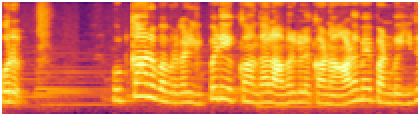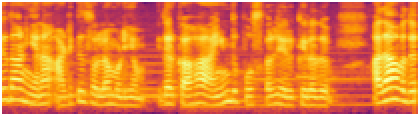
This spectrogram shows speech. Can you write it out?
ஒரு உட்காருபவர்கள் இப்படி உட்கார்ந்தால் அவர்களுக்கான ஆளுமை பண்பு இதுதான் என அடித்து சொல்ல முடியும். இதற்காக ஐந்து போஸ்கள் இருக்கிறது. அதாவது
